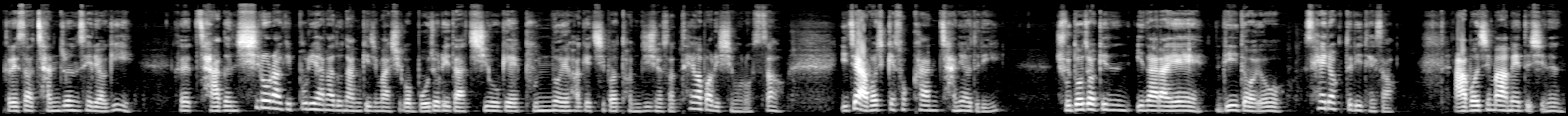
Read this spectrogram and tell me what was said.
그래서 잔존 세력이 그 작은 시로라기 뿌리 하나도 남기지 마시고 모조리 다 지옥의 분노의 화게 집어 던지셔서 태워버리심으로써 이제 아버지께 속한 자녀들이 주도적인 이 나라의 리더요 세력들이 돼서 아버지 마음에 드시는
